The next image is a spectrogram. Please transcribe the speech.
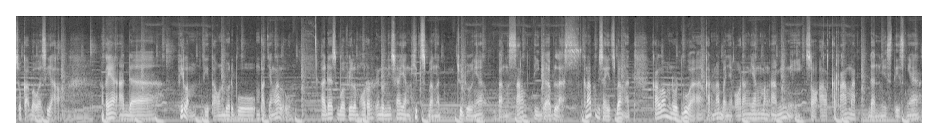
suka bawa sial. Makanya ada film di tahun 2004 yang lalu ada sebuah film horor Indonesia yang hits banget judulnya Bangsal 13 kenapa bisa hits banget? Kalau menurut gua karena banyak orang yang mengamini soal keramat dan mistisnya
